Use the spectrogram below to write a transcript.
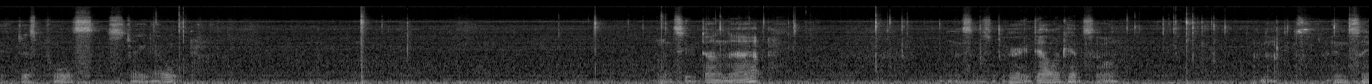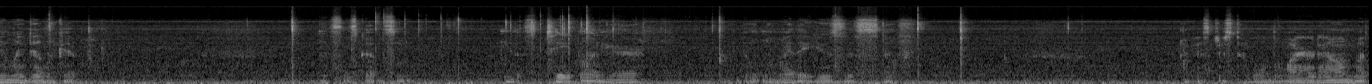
It just pulls straight out. Once you've done that, this is very delicate, so not insanely delicate. This has got some this tape on here. I don't know why they use this stuff. I guess just to hold the wire down, but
